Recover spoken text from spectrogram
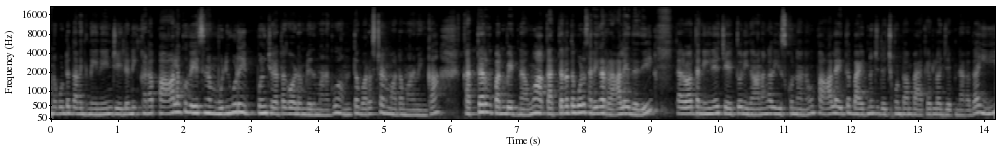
అనుకుంటే దానికి నేనేం చేయలేను. ఇక్కడ పాలకు వేసిన ముడి కూడా ఇప్పుడు చేతకోవడం లేదు మనకు. అంత వరస్ట్ అనమాట మనం ఇంకా. కత్తెరకు పని పెట్టినాము. ఆ కత్తెరతో కూడా సరిగా రాలేదు అది. తర్వాత నేనే చేతితో నిదానంగా తీసుకున్నాను. పాలు అయితే బయట నుంచి తెచ్చుకుంటాం ప్యాకెట్లో అని చెప్పినా కదా. ఈ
